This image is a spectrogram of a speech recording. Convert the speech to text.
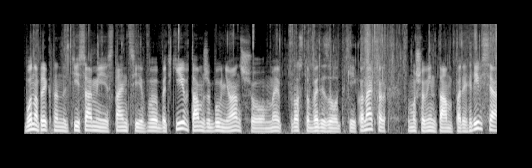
бо, наприклад, на тій самій станції в батьків там вже був нюанс, що ми просто вирізали такий конектор, тому що він там перегрівся,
